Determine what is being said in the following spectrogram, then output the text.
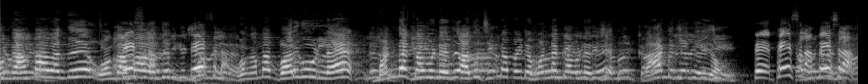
உங்க அம்மா வந்து உங்க அம்மா வந்து. உங்க அம்மா பர்கூர்ல மண்ணை கவுனது அது சின்ன போயிட்ட மண்ணை கவுனது நாட்டுக்கே தெரியும். பேசலாம் பேசலாம்.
